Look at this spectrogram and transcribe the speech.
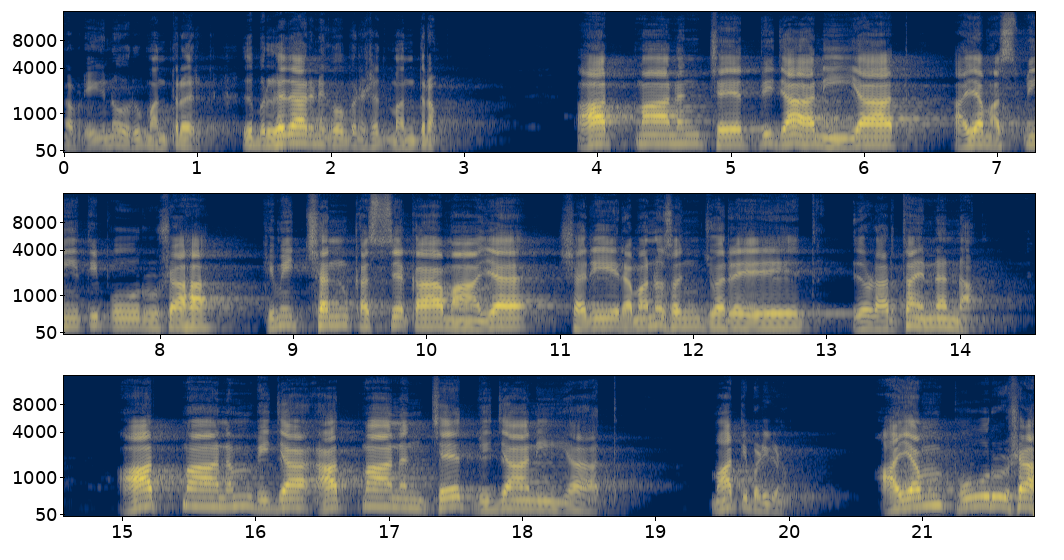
அப்படின்னு ஒரு மந்திரம் இருக்குது இது பிருகதாரணிக உபனிஷத் மந்திரம் ஆத்மானஞ்சேத்விஜானீயாத் அயம் அஸ்மீதி பூருஷா கிமிச்சன் கஸ்ய காமாய ஷரீரமனுசஞ்சுவரேத். இதோட அர்த்தம் என்னென்னா ஆத்மானம் விஜா ஆத்மானஞ்சேத் விஜானியாத். மாற்றி படிக்கணும். அயம் பூருஷா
